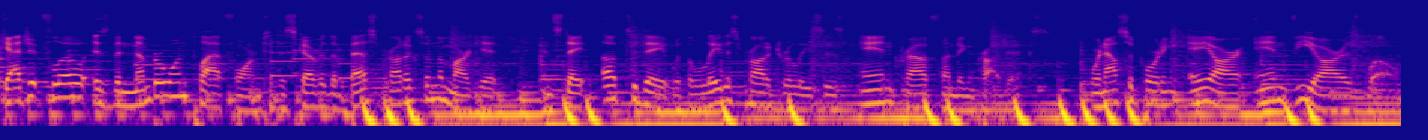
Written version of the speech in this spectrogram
Gadget Flow is the number one platform to discover the best products on the market and stay up to date with the latest product releases and crowdfunding projects. We're now supporting AR and VR as well.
